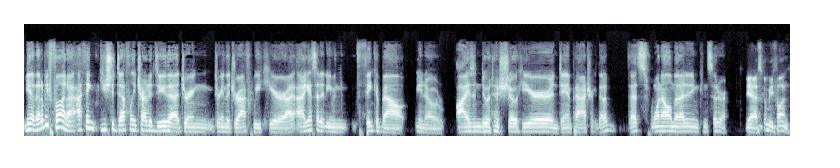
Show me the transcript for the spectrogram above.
Yeah, that'll be fun. I, I think you should definitely try to do that during during the draft week here. I, I guess I didn't even think about you know Eisen doing his show here and Dan Patrick. That that's one element I didn't even consider. Yeah, it's gonna be fun.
